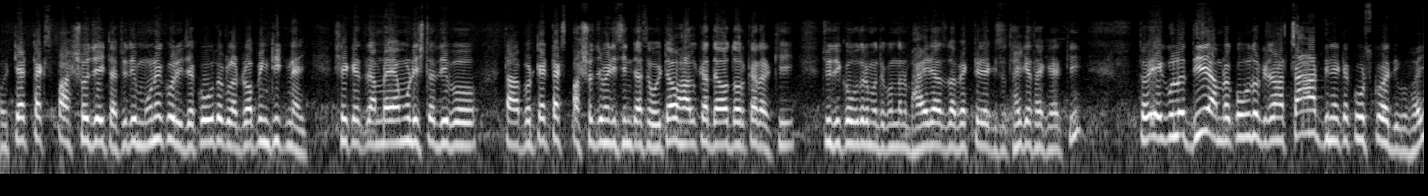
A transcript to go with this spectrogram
ওই টেটট্যাক্স পাঁচশো যেটা যদি মনে করি যে কৌতুকগুলো ড্রপিং ঠিক নাই, সেক্ষেত্রে আমরা অ্যামোডিসটা দিব, তারপর টেটট্যাক্স পাঁচশো যে মেডিসিনটা আছে, ওইটাও হালকা দেওয়া দরকার আর কি, যদি কবুতরের মধ্যে কোনো ভাইরাস বা ব্যাকটেরিয়া কিছু থেকে থাকে আর কি। তো এগুলো দিয়ে আমরা কবুতরকে টানা চার দিন একটা কোর্স করে দিব ভাই।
